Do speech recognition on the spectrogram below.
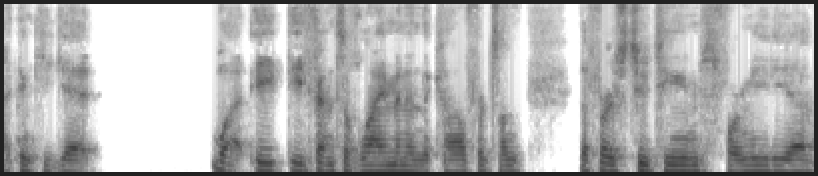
I think you get what eight defensive linemen in the conference on the first two teams for media,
